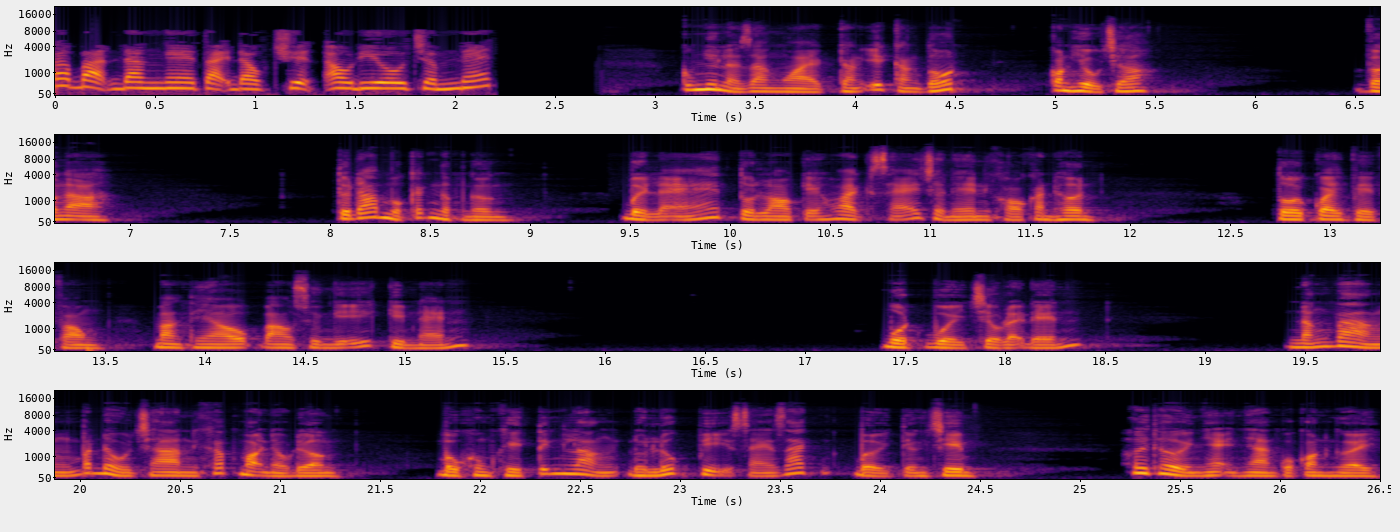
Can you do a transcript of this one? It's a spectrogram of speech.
Các bạn đang nghe tại đọc chuyện audio.net Cũng như là ra ngoài càng ít càng tốt, con hiểu chưa? Vâng ạ. Tôi đáp một cách ngập ngừng, bởi lẽ tôi lo kế hoạch sẽ trở nên khó khăn hơn. Tôi quay về phòng, mang theo bao suy nghĩ kìm nén. Một buổi chiều lại đến. Nắng vàng bắt đầu tràn khắp mọi nẻo đường, bầu không khí tĩnh lặng đôi lúc bị xé rách bởi tiếng chim, hơi thở nhẹ nhàng của con người.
